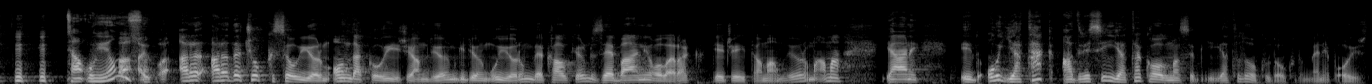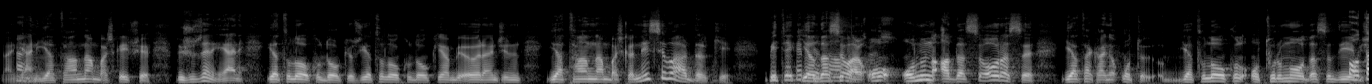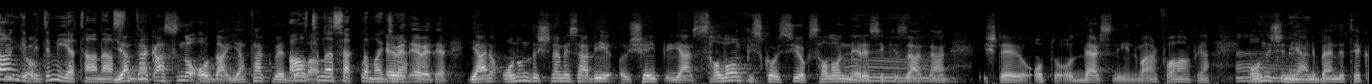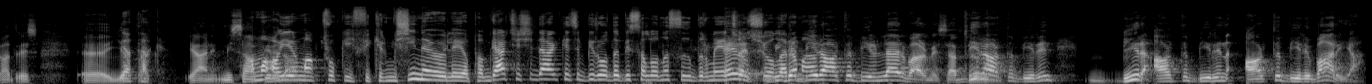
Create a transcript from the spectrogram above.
Sen uyuyor musun? Ara, arada çok kısa uyuyorum. 10 dakika uyuyacağım diyorum. Gidiyorum uyuyorum ve kalkıyorum. Zebani olarak geceyi tamamlıyorum ama yani e, o yatak adresin yatak olması yatılı okulda okudum ben hep o yüzden. Yani yatağından başka hiçbir şey. Düşünsene yani yatılı okulda okuyorsun. Yatılı okulda okuyan bir öğrencinin yatağından başka nesi vardır ki? Bir tek Hep yadası var. O onun adası orası. Yatak hani otu- yatılı okul oturma odası diye bir Odan şey gibi yok. değil mi yatağın aslında? Yatak aslında oda, yatak ve dolap. Altına saklamaca. Evet, evet, evet. Yani onun dışında mesela bir şey, yani salon psikolojisi yok. Salon neresi ki zaten? İşte o, o dersliğin var falan filan. Onun için yani bende tek adres e, yatak. Yatak. Yani misafir Ama ayırmak çok iyi fikirmiş. Yine öyle yapalım. Gerçi şimdi herkesi bir oda bir salona sığdırmaya Evet, çalışıyorlar bir de ama bir artı birler var mesela. Bir artı birin, bir artı birin artı biri var ya.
